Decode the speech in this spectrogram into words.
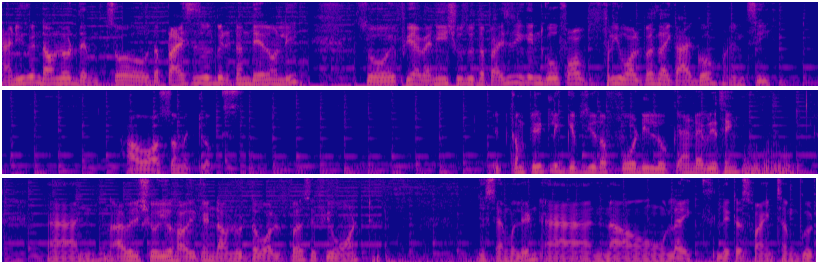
And you can download them. So the prices will be written there only. So if you have any issues with the prices you can go for free wallpapers like I go and see how awesome it looks. It completely gives you the 4d look and everything. And I will show you how you can download the wallpapers if you want. Just AMOLED and now like let us find some good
